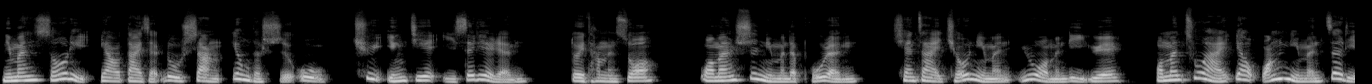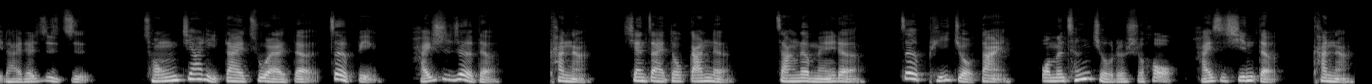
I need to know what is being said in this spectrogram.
你们手里要带着路上用的食物去迎接以色列人，对他们说：我们是你们的仆人。现在求你们与我们立约，我们出来要往你们这里来的日子，从家里带出来的这饼还是热的。看呐，现在都干了，长了霉了。这啤酒袋，我们盛酒的时候还是新的。看呐，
